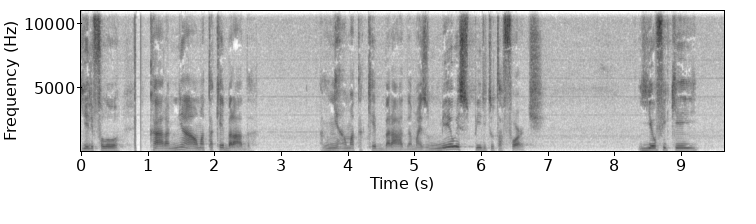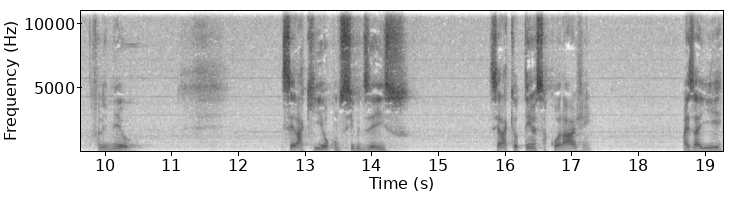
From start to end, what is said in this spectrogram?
e ele falou: "Cara, a minha alma está quebrada. A minha alma está quebrada, mas o meu espírito está forte." E eu fiquei, falei, meu, será que eu consigo dizer isso? Será que eu tenho essa coragem? Mas aí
